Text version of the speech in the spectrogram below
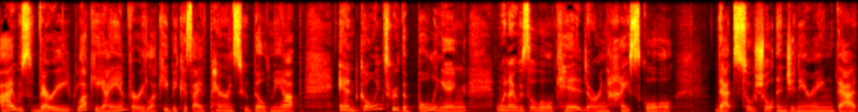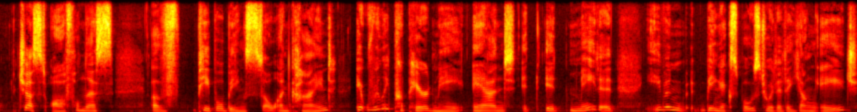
I was very lucky. I am very lucky because I have parents who build me up. And going through the bullying when I was a little kid or in high school, that social engineering, that just awfulness of people being so unkind, it really prepared me and it, it made it, even being exposed to it at a young age,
